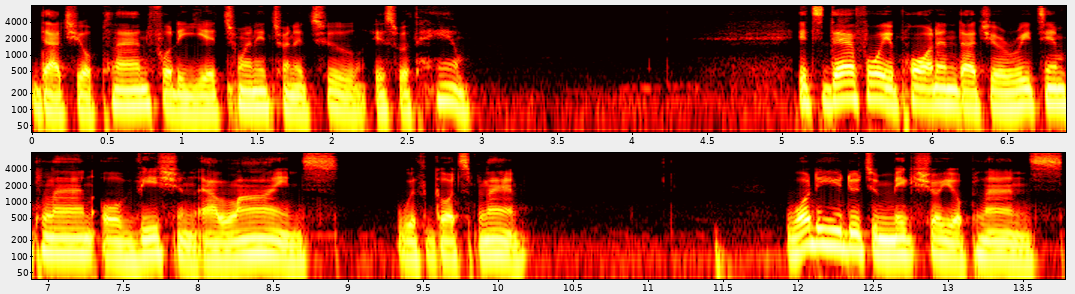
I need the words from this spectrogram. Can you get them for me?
that your plan for the year 2022 is with Him. It's therefore important that your written plan or vision aligns with God's plan. What do you do to make sure your plans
